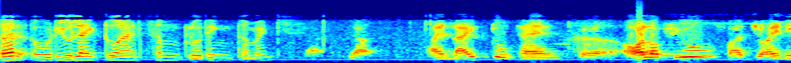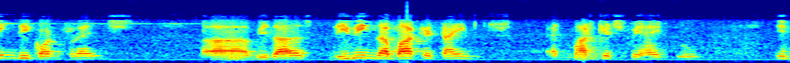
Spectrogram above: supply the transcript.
sir, would you like to add some closing comments? Yeah. I'd like to thank uh, all of you for joining the conference uh, with us, leaving the market times and markets behind you. In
